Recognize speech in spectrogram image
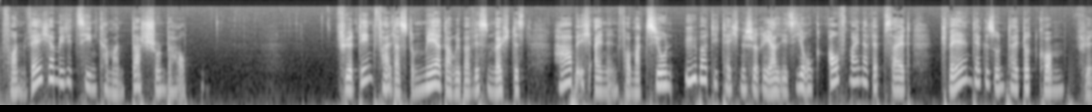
Von welcher Medizin kann man das schon behaupten? Für den Fall, dass du mehr darüber wissen möchtest, habe ich eine Information über die technische Realisierung auf meiner Website quellendergesundheit.com für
